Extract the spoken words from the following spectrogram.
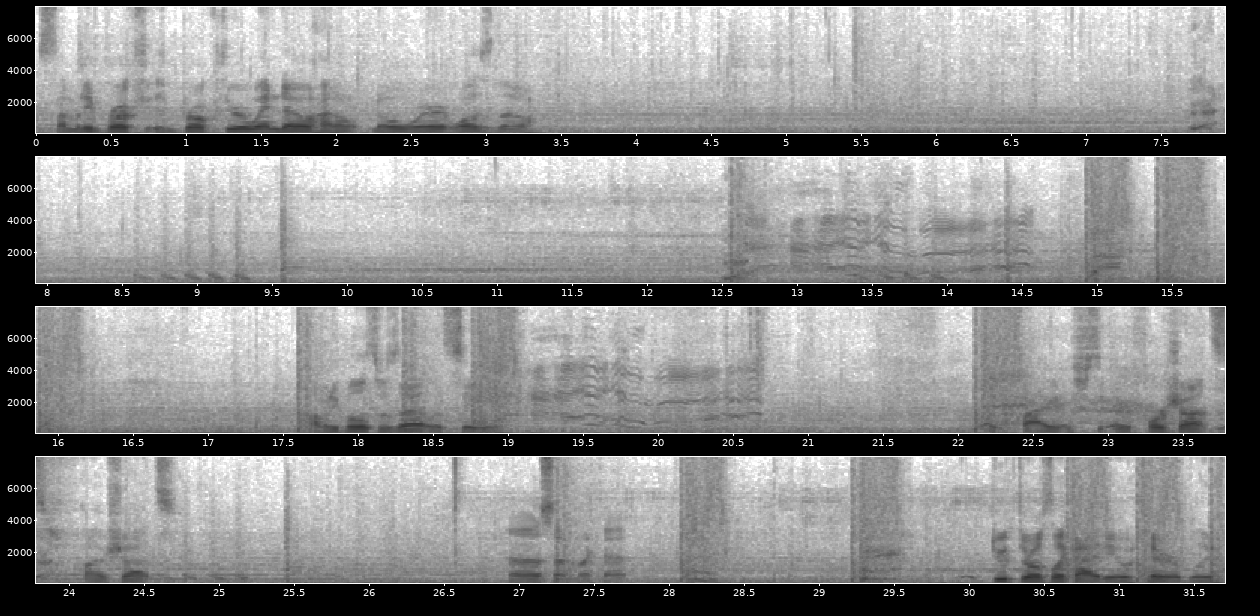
Somebody broke broke through a window. I don't know where it was though. Many bullets was that? Let's see. Like five or four shots? Five shots? Uh, something like that. Dude throws like I do, terribly.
